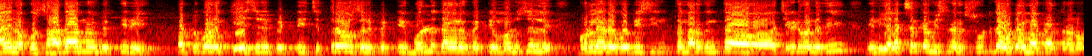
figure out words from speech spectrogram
ఆయన ఒక సాధారణ వ్యక్తిని పట్టుకొని కేసులు పెట్టి చిత్రహింసలు పెట్టి బళ్ళు తగలబెట్టి మనుషుల్ని బుర్రలేడగొట్టేసి ఇంత నరకు ఇంత చేయడం అనేది నేను ఎలక్షన్ కమిషనర్ సూట్గా ఒకటే మాట్లాడుతున్నాను.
